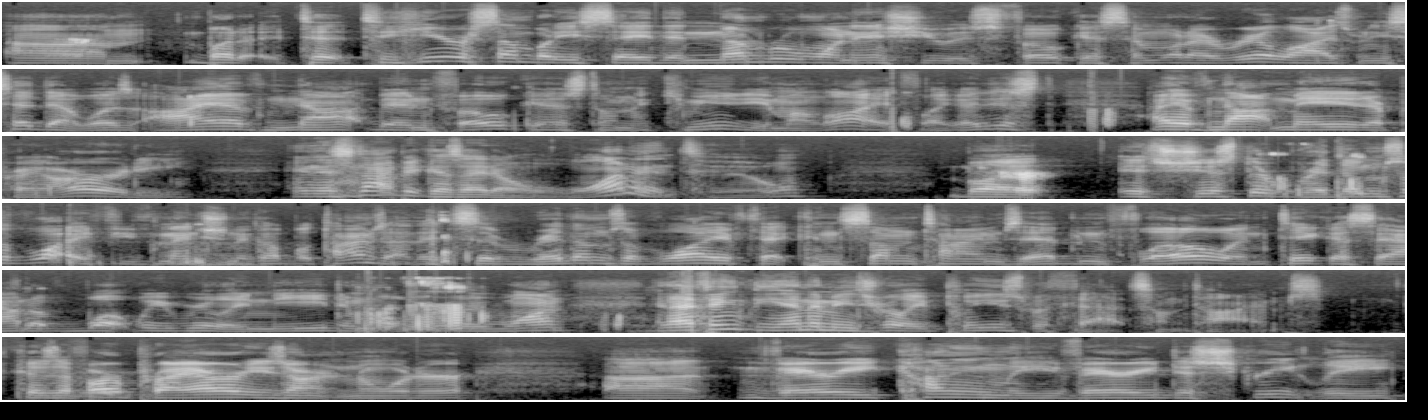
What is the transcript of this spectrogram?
Um, but to, to hear somebody say the number one issue is focus, and what I realized when he said that was I have not been focused on the community in my life. Like I just, I have not made it a priority. And it's not because I don't want it to, but it's just the rhythms of life. You've mentioned a couple times that it's the rhythms of life that can sometimes ebb and flow and take us out of what we really need and what we really want. And I think the enemy's really pleased with that sometimes. Because if our priorities aren't in order, uh, very cunningly, very discreetly,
